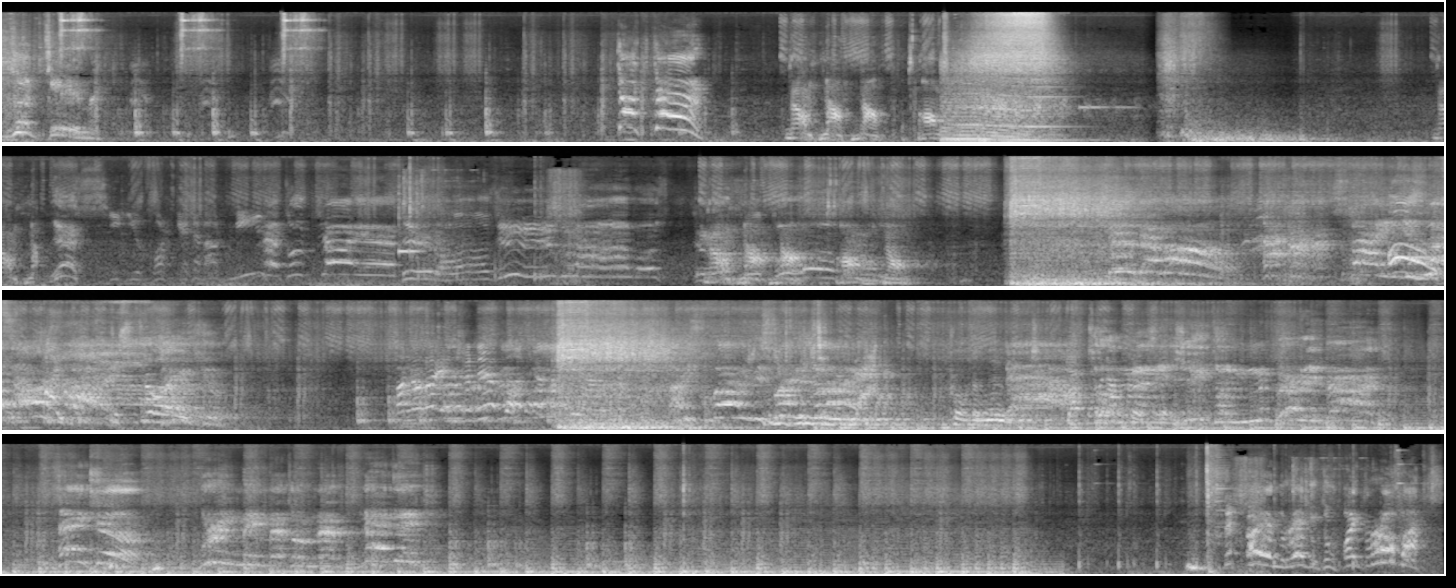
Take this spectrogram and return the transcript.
You're good team! Doctor! No, no, no. Oh. No, no. Yes! Did you forget about me? Metal Giant! Heroes is bravos! No, no, no. Oh, no. Oh, Destroyed! Another engineer bot has appeared. I spy this You back. For the moment. Get to an station. Very bad! Thank you! Bring me Metal Man Medic! I am ready to fight robots!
